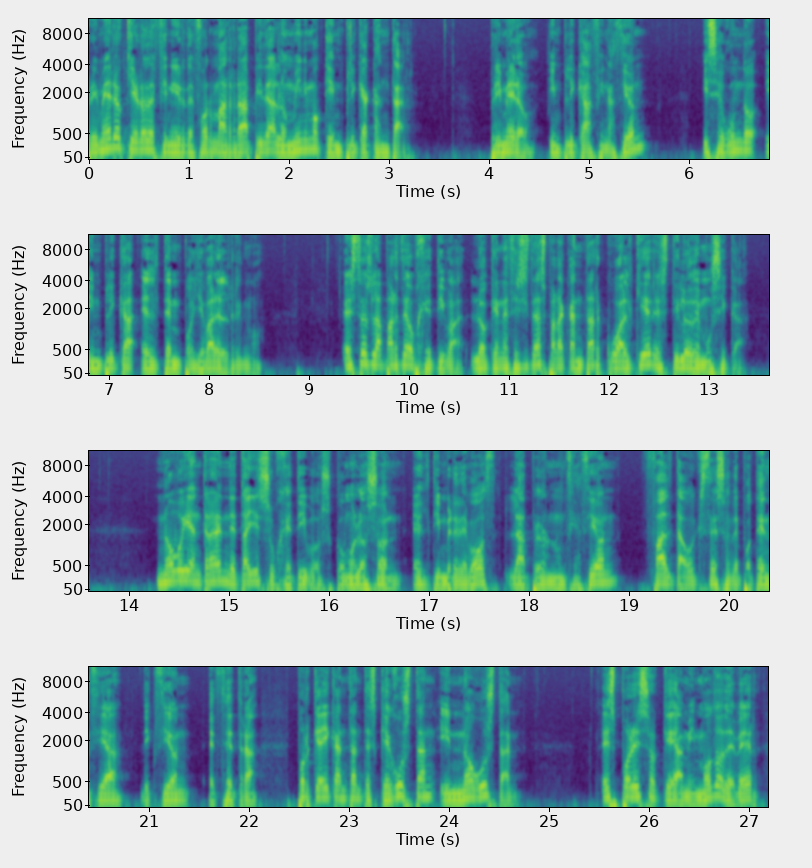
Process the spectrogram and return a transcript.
Primero quiero definir de forma rápida lo mínimo que implica cantar. Primero, implica afinación y segundo, implica el tempo, llevar el ritmo. Esto es la parte objetiva, lo que necesitas para cantar cualquier estilo de música. No voy a entrar en detalles subjetivos, como lo son el timbre de voz, la pronunciación, falta o exceso de potencia, dicción, etc., porque hay cantantes que gustan y no gustan. Es por eso que, a mi modo de ver,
